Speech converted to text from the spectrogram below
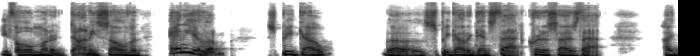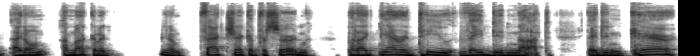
Keith Olbermann or Donnie Sullivan, any of them, speak out, uh, speak out against that, criticize that? I, I don't. I'm not going to, you know, fact check it for certain, but I guarantee you they did not. They didn't care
